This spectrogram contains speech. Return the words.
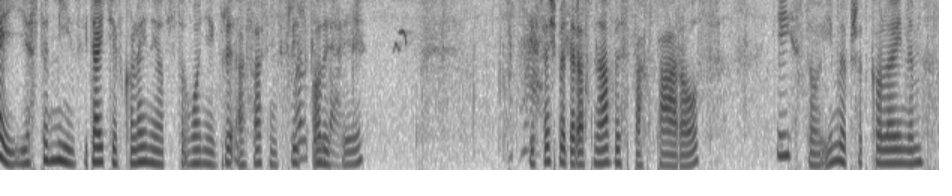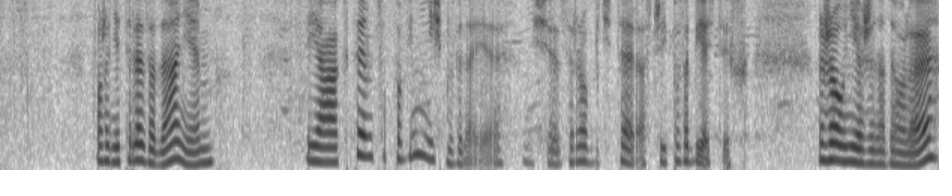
Hej, jestem Minz. Witajcie w kolejnej odsłonie gry Assassin's Creed Odyssey. Jesteśmy teraz na wyspach Paros i stoimy przed kolejnym, może nie tyle zadaniem, jak tym, co powinniśmy, wydaje mi się, zrobić teraz, czyli pozabijać tych żołnierzy na dole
